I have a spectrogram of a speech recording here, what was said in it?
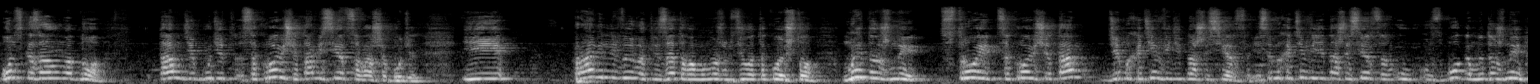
он сказал им одно, там, где будет сокровище, там и сердце ваше будет. И правильный вывод из этого мы можем сделать такой, что мы должны строить сокровища там, где мы хотим видеть наше сердце. Если мы хотим видеть наше сердце с Богом, мы должны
